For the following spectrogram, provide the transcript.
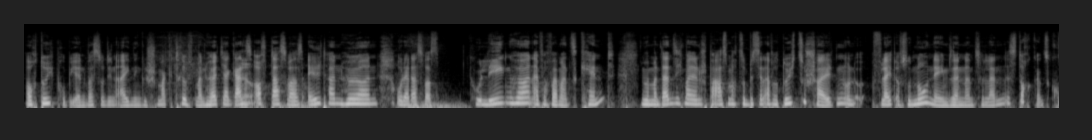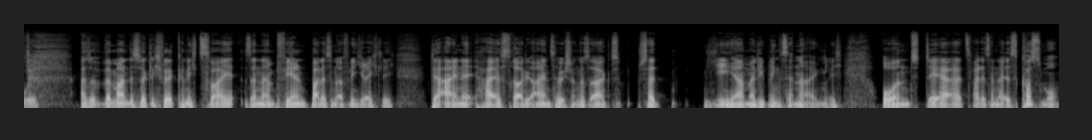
auch durchprobieren, was so den eigenen Geschmack trifft. Man hört ja ganz Ja. oft das, was Eltern hören oder das, was Kollegen hören, einfach weil man es kennt. Und wenn man dann sich mal den Spaß macht, so ein bisschen einfach durchzuschalten und vielleicht auf so No-Name-Sendern zu landen, ist doch ganz cool. Also wenn man das wirklich will, kann ich zwei Sender empfehlen. Beide sind öffentlich-rechtlich. Der eine heißt Radio 1, habe ich schon gesagt. Seit jeher mein Lieblingssender eigentlich. Und der zweite Sender ist Cosmo,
